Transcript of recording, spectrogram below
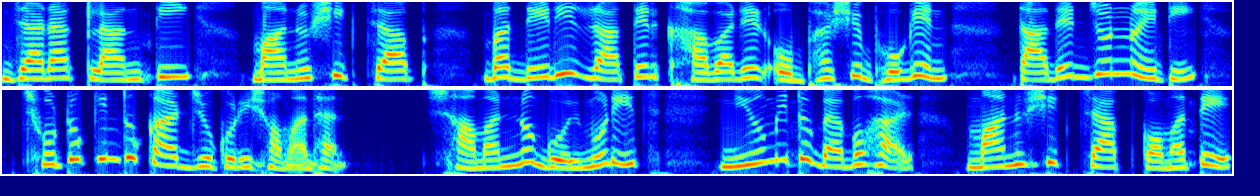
যারা ক্লান্তি, মানসিক চাপ বা দেরির রাতের খাবারের অভ্যাসে ভোগেন, তাদের জন্য এটি ছোট কিন্তু কার্যকরী সমাধান। সামান্য গোলমরিচ, নিয়মিত ব্যবহার মানসিক চাপ কমাতে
